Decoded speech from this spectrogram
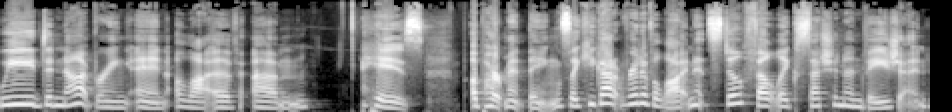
we did not bring in a lot of um his apartment things. Like he got rid of a lot and it still felt like such an invasion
